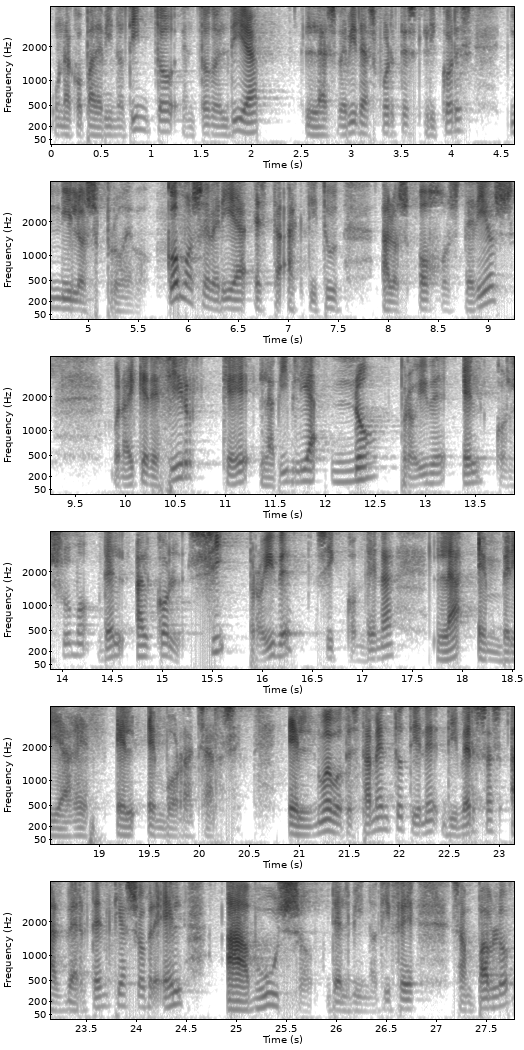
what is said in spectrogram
una copa de vino tinto en todo el día, las bebidas fuertes, licores, ni los pruebo. ¿Cómo se vería esta actitud a los ojos de Dios? Bueno, hay que decir que la Biblia no prohíbe el consumo del alcohol. Sí prohíbe, sí condena la embriaguez, el emborracharse. El Nuevo Testamento tiene diversas advertencias sobre el abuso del vino. Dice San Pablo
